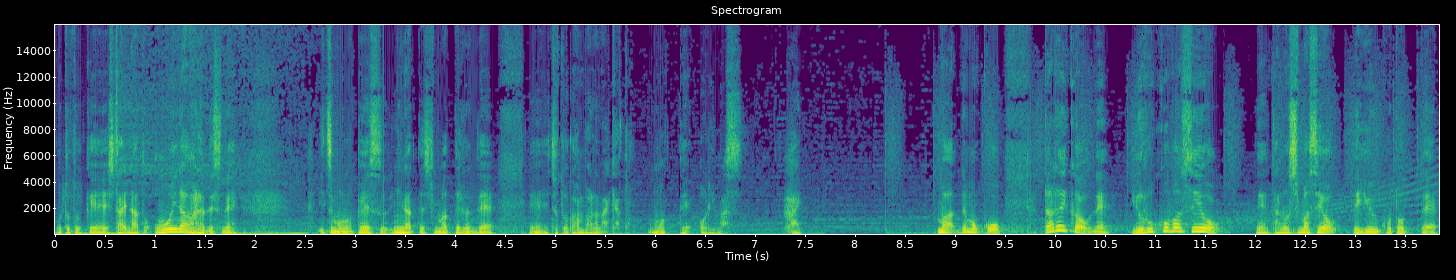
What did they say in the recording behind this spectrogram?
お届けしたいなと思いながらですね、いつものペースになってしまってるんで、えー、ちょっと頑張らなきゃと思っております。はい。まあでもこう、誰かをね、喜ばせよう、ね、楽しませようっていうことって、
